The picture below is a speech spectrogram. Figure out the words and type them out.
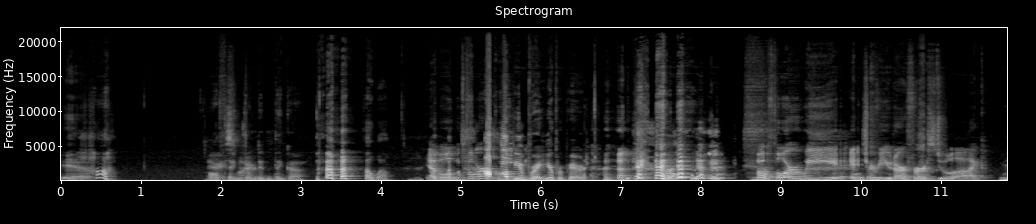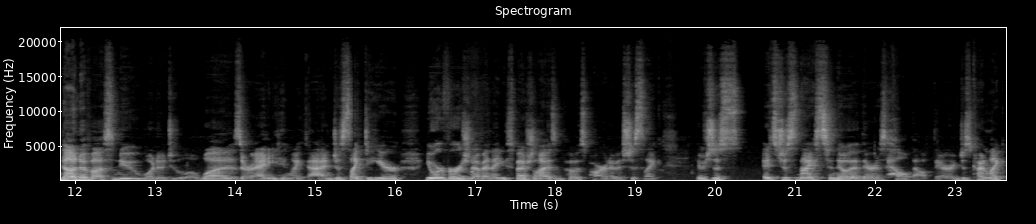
Yeah. Huh. All things smart. I didn't think of. oh well. Yeah, well before I'll we... help you, Britt. You're prepared. before we interviewed our first doula, like none of us knew what a doula was or anything like that. And just like to hear your version of it that you specialize in postpartum, it's just like there's just it's just nice to know that there is help out there and just kind of like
